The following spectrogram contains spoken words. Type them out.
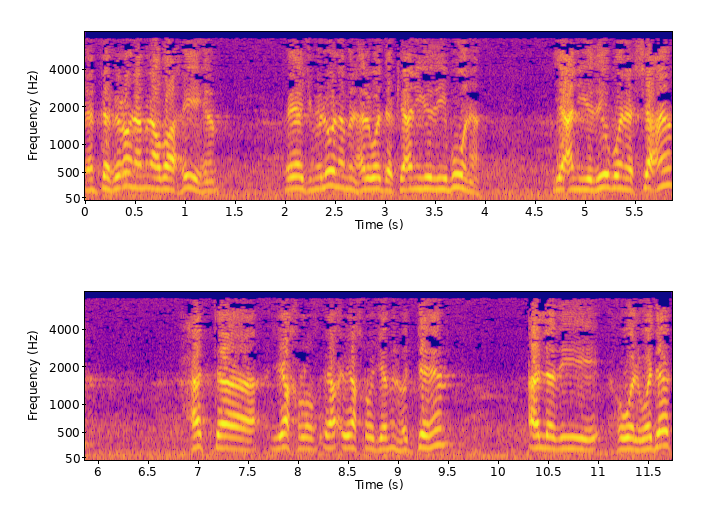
ينتفعون من أضاحيهم فيجملون منها الودك يعني يذيبونه يعني يذيبون الشحم حتى يخلص يخرج منه الدهن الذي هو الودك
